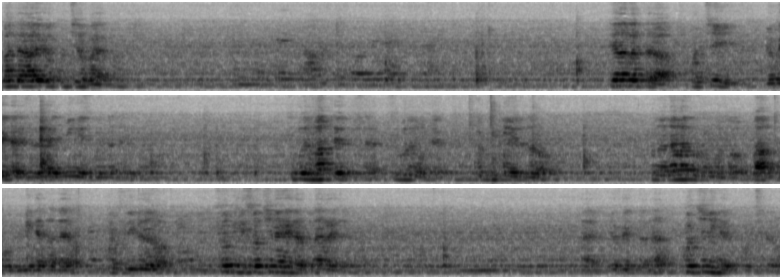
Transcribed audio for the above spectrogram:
またあるいはこっちの場合は Sometimes there is an obstacle on the left side. じゃなかったらこっち避けたりするタイミングでそこに立てるそこで待ってるとしたらそこで持ってるこっちにいるだろこの長門君こそまあこう味方だよこっちで行くだろその時そっち投げたら流れちゃうはい避けたなこっちに逃げるこっちだろ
